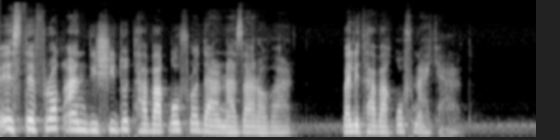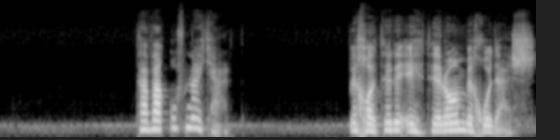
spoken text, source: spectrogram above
به استفراغ اندیشید و توقف را در نظر آورد ولی توقف نکرد. توقف نکرد. به خاطر احترام به خودش.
